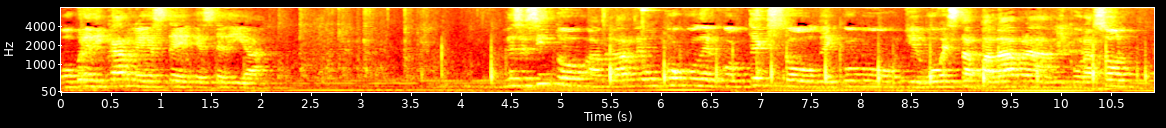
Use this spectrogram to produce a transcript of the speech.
o predicarle este, este día. Necesito hablarle un poco del contexto de cómo llegó esta palabra a mi corazón.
